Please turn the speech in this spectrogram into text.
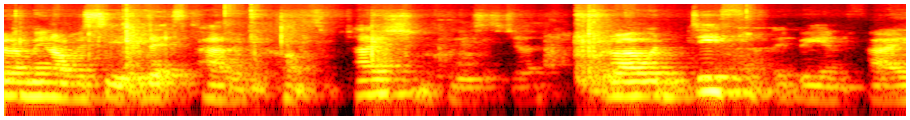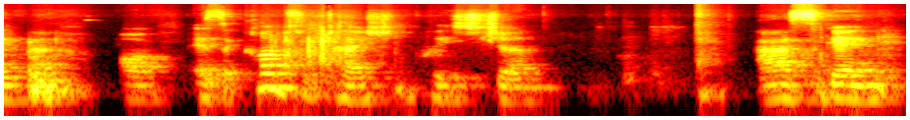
but I mean, obviously, that's part of the consultation question. But I would definitely be in favour of, as a consultation question, asking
